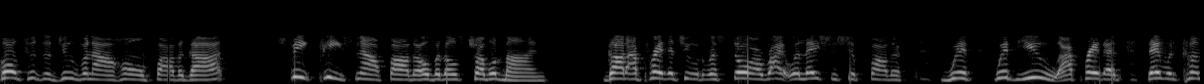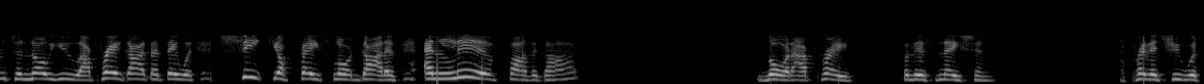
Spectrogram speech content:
Go to the juvenile home, Father God. Speak peace now, Father, over those troubled minds. God, I pray that you would restore a right relationship, Father, with, with you. I pray that they would come to know you. I pray, God, that they would seek your face, Lord God, and, and live, Father God. Lord, I pray for this nation. I pray that you would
